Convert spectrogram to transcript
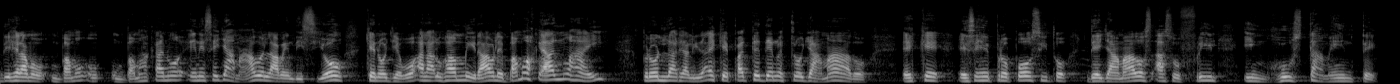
dijéramos, vamos, vamos a quedarnos en ese llamado, en la bendición que nos llevó a la luz admirable. Vamos a quedarnos ahí. Pero la realidad es que parte de nuestro llamado es que ese es el propósito de llamados a sufrir injustamente.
